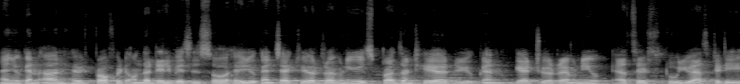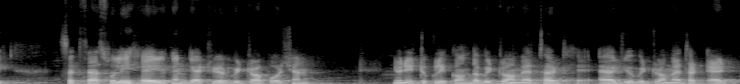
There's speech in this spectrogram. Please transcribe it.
and you can earn huge profit on the daily basis. So here you can check your revenue is present here. You can get your revenue assets to USDT successfully. Here you can get your withdraw portion. You need to click on the withdraw method. Add your withdraw method. Add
